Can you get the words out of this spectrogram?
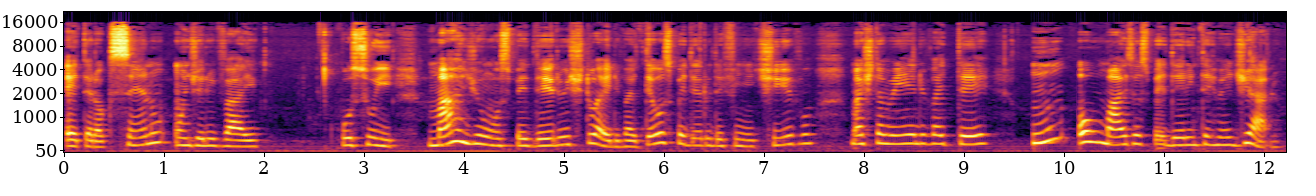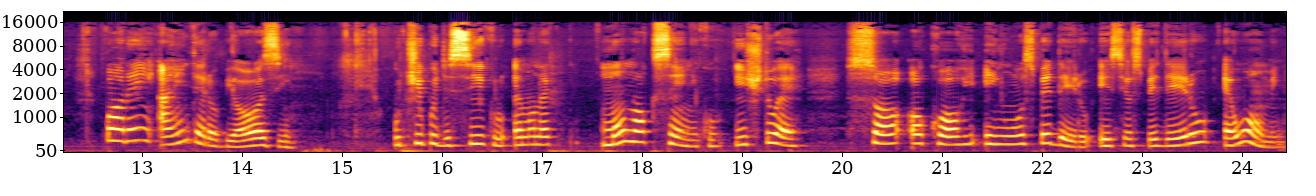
heteroxeno, onde ele vai possuir mais de um hospedeiro, isto é, ele vai ter o hospedeiro definitivo, mas também ele vai ter um ou mais hospedeiro intermediário. Porém, a enterobiose o tipo de ciclo é monoxênico, isto é, só ocorre em um hospedeiro. Esse hospedeiro é o homem.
